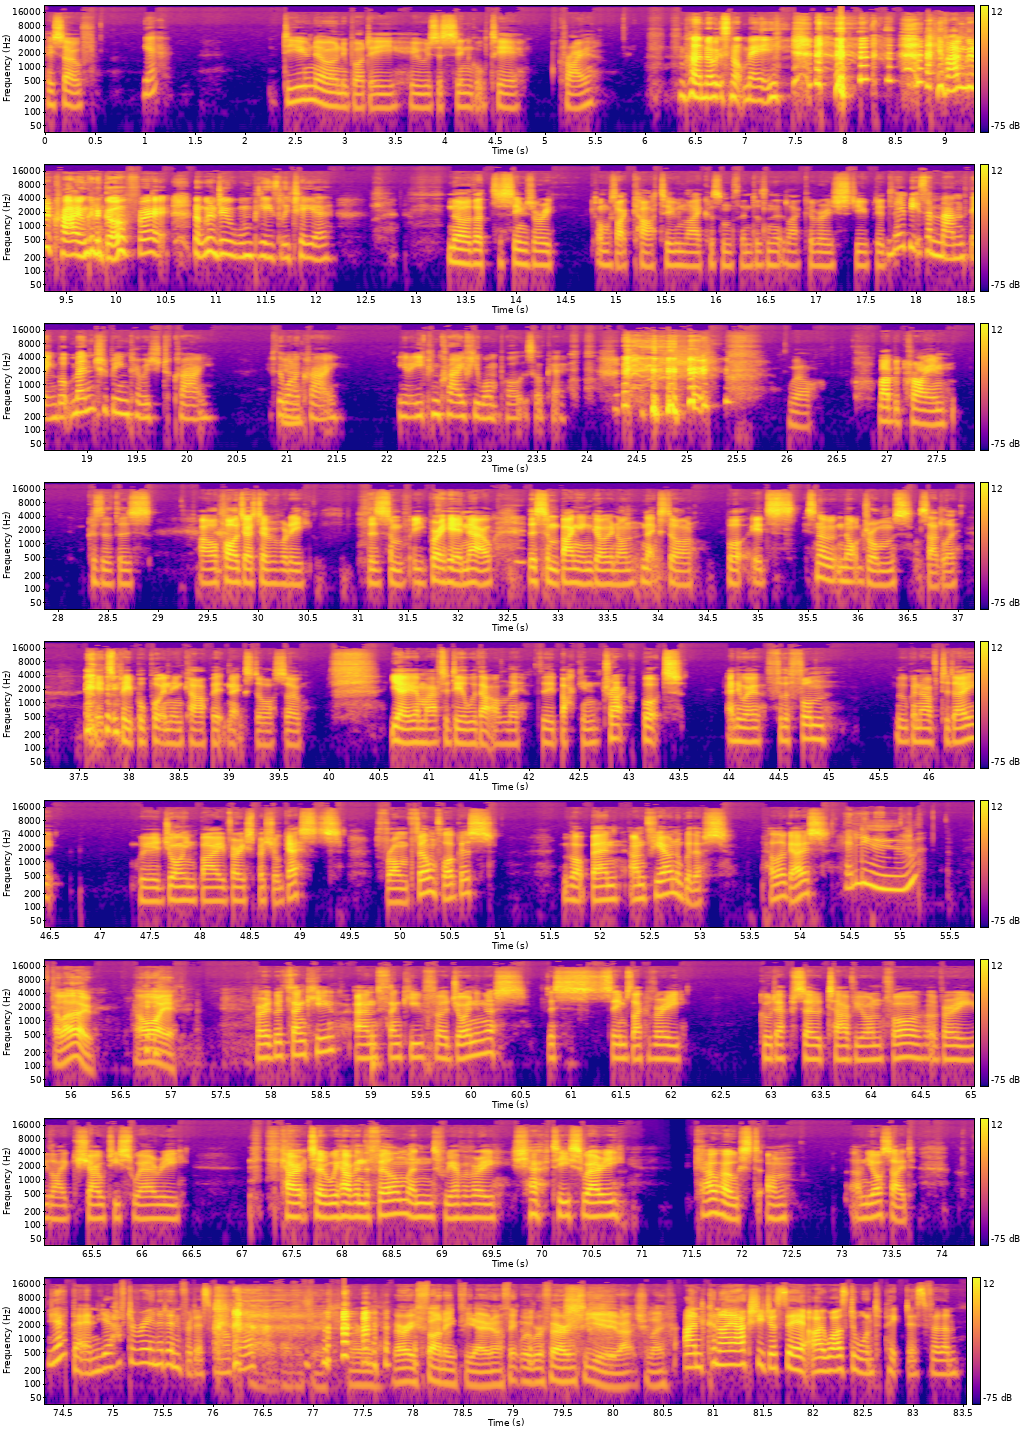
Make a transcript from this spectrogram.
Hey, Soph. Yeah? Do you know anybody who is a single tear crier? I know it's not me. if I'm going to cry, I'm going to go for it. I'm not going to do one Peasley tear. No, that just seems very almost like cartoon like or something, doesn't it? Like a very stupid. Maybe it's a man thing, but men should be encouraged to cry if they want to cry. You know, you can cry if you want, Paul. It's okay. Well, might be crying because of there's. I'll apologise to everybody. There's some. You can probably hear now. There's some banging going on next door, but it's it's no not drums, sadly. It's people putting in carpet next door. So, yeah, I might have to deal with that on the the backing track. But anyway, for the fun that we're going to have today, we're joined by very special guests from Film Vloggers. We've got Ben and Fiona with us. Hello, guys. Hello. Hello. How are you? Very good, thank you, and thank you for joining us. This seems like a very good episode to have you on for. A very like shouty, sweary character we have in the film, and we have a very shouty, sweary co-host on on your side. Yeah, Ben, you have to rein it in for this one, okay? Very good. Very, very funny, Fiona. I think we're referring to you, actually. and can I actually just say I was the one to pick this film.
